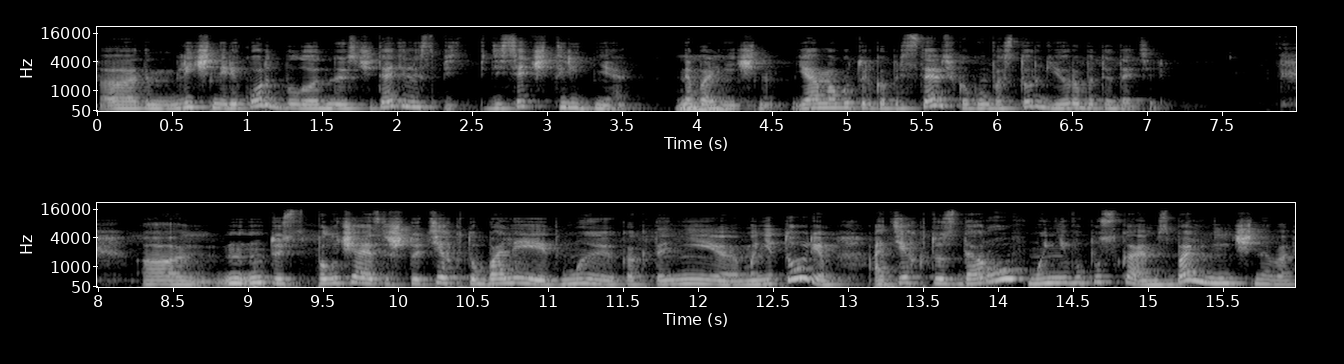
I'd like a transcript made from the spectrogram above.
А, там личный рекорд был у одной из читательниц пи- 54 дня на больничном. Я могу только представить, в каком восторге ее работодатель. А, Ну, то есть получается, что тех, кто болеет, мы как-то не мониторим, а тех, кто здоров, мы не выпускаем с больничного,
